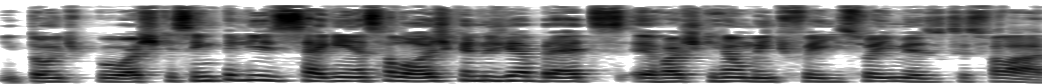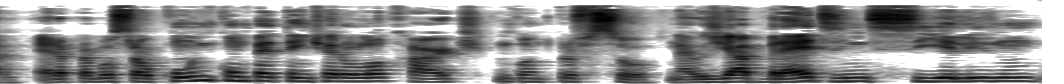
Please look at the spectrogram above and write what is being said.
Então, tipo, eu acho que sempre eles seguem essa lógica e nos Diabretes, eu acho que realmente foi isso aí mesmo que vocês falaram. Era para mostrar o quão incompetente era o Lockhart enquanto professor, né? Os Diabretes em si, eles não,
